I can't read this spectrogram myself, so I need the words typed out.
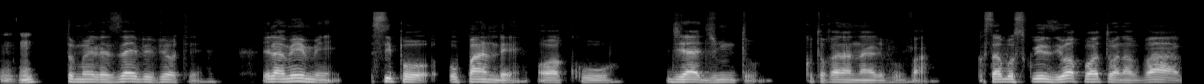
mm-hmm. tumeelezea hivi vyote ila mimi sipo upande wa kujaji mtu kutokana na alivyovaa kwa sababu siku hizi wapo watu wanavaa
